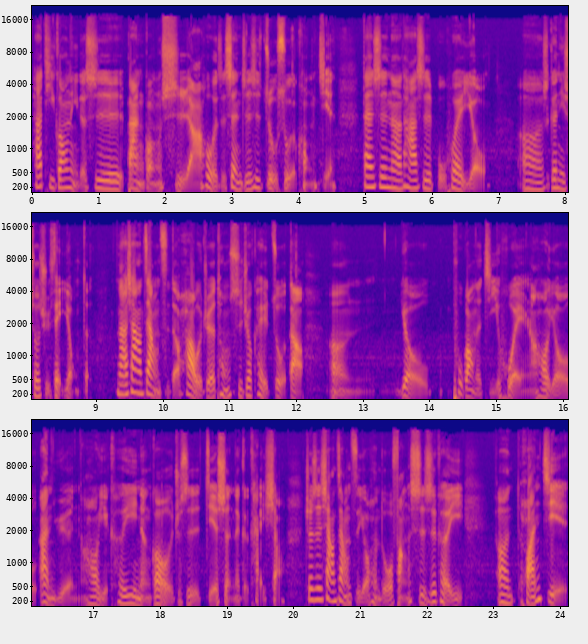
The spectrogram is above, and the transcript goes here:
它提供你的是办公室啊，或者甚至是住宿的空间，但是呢，它是不会有呃跟你收取费用的。那像这样子的话，我觉得同时就可以做到，嗯，有。曝光的机会，然后有案源，然后也可以能够就是节省那个开销，就是像这样子有很多方式是可以，嗯，缓解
